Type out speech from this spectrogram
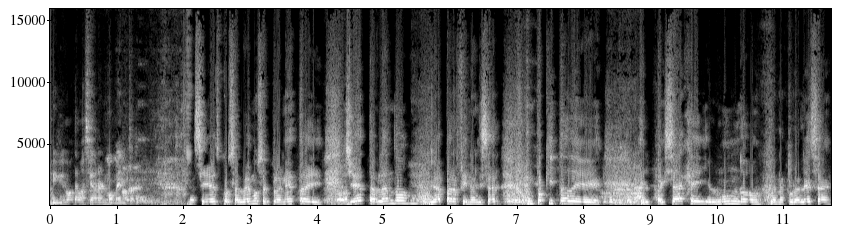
vivimos demasiado en el momento. Así es, pues salvemos el planeta y Jet, hablando ya para finalizar, un poquito de el paisaje y el mundo, la naturaleza,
